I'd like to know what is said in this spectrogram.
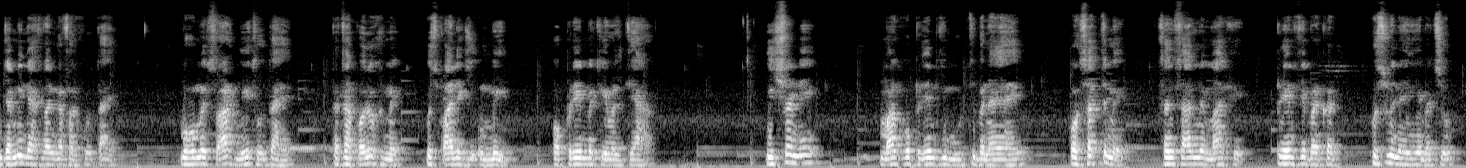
ज़मीन आसमान का फ़र्क होता है। मोह में स्वार्थ निहित होता है तथा परोक्ष में कुछ पाने की उम्मीद और प्रेम में केवल त्याग। ईश्वर ने माँ को प्रेम की मूर्ति बनाया है और सत्य में संसार में माँ के प्रेम से बढ़कर कुछ भी नहीं है बच्चों।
